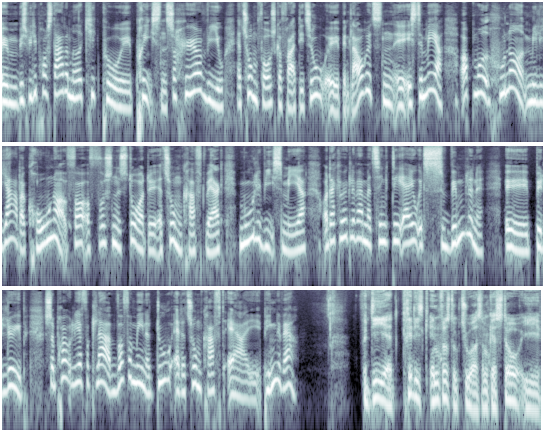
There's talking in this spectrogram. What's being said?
Øhm, hvis vi lige prøver at starte med at kigge på øh, prisen, så hører vi jo atomforsker fra DTU, øh, Bent Lauritsen, øh, estimere op mod 100 milliarder kroner for at få sådan et stort øh, atomkraftværk, muligvis mere. Og der kan jo ikke lade være med at tænke, det er jo et svimlende øh, beløb. Så prøv lige at forklare, hvorfor mener du, at atomkraft er øh, pengene værd? Fordi at kritisk infrastruktur, som kan stå i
